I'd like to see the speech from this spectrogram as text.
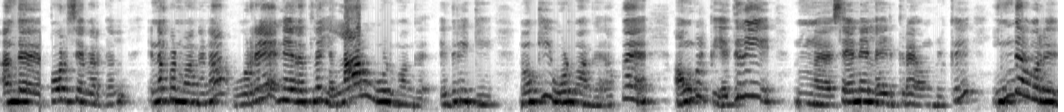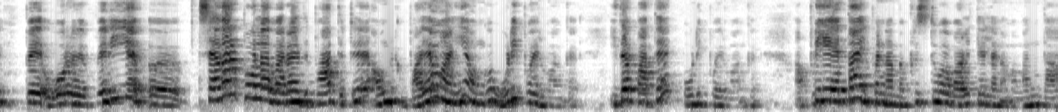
அந்த போர் சேவர்கள் என்ன பண்ணுவாங்கன்னா ஒரே நேரத்துல எல்லாரும் ஓடுவாங்க. எதிரிக்கு நோக்கி ஓடுவாங்க. அப்ப அவங்களுக்கு எதிரி சேனையில இருக்கிற அவங்களுக்கு இந்த ஒரு பெ- ஒரு பெரிய செவர் போல வர்றது பார்த்துட்டு அவங்களுக்கு பயமாகி அவங்க ஓடி போயிடுவாங்க இதை பார்த்தே ஓடி போயிடுவாங்க அப்படியே தான் இப்ப நம்ம கிறிஸ்துவ வாழ்க்கையில நம்ம வந்தா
